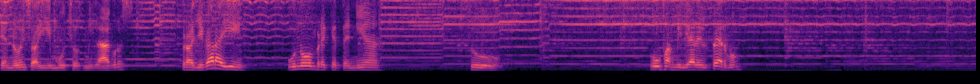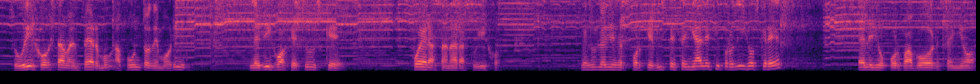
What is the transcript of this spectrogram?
que no hizo ahí muchos milagros. Pero al llegar ahí, un hombre que tenía su un familiar enfermo. Su hijo estaba enfermo, a punto de morir. Le dijo a Jesús que fuera a sanar a su hijo. Jesús le dice, porque viste señales y prodigios, ¿crees? Él le dijo, por favor, Señor,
